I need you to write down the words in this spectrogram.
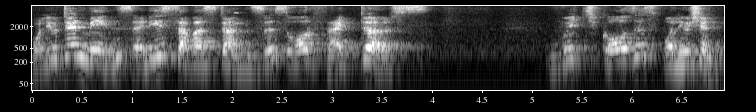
pollutant means any substances or factors which causes pollution.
